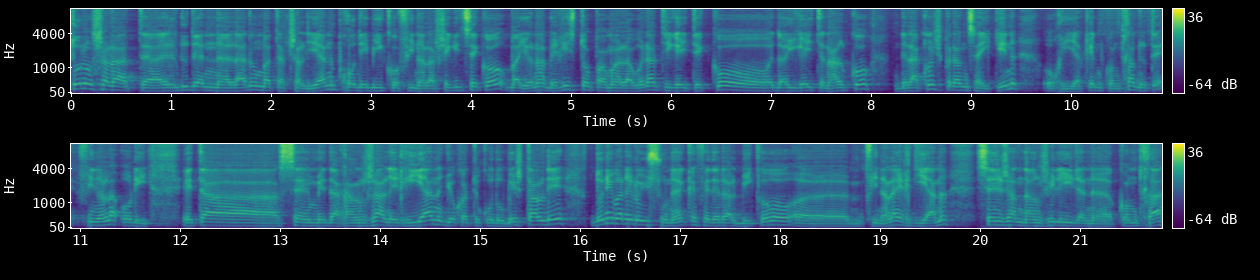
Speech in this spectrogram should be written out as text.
Tolosarat, elduden larun bat atxaldian, prodebiko finala segitzeko, Bayona berriz topama lauerat igaiteko, da igaiten alko, delako esperantzaikin, hori jaken kontra dute finala hori. Eta zen medaranjal errian jokatuko du bestalde, doni banelo izunek federal biko uh, finala erdian, zen Jean d'Angeliren kontra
